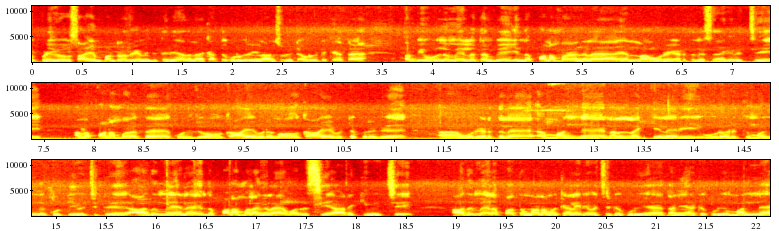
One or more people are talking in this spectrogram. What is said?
எப்படி விவசாயம் பண்ணுறது எனக்கு தெரியாதுண்ணே. கற்றுக் கொடுக்குறீங்களான்னு சொல்லிட்டு அவர்கிட்ட கேட்டேன். தம்பி ஒன்றுமே இல்லை தம்பி. இந்த பனம்பழங்களை எல்லாம் ஒரே இடத்துல சேகரித்து அந்த பனம்பழத்தை கொஞ்சம் காய விடணும். காய விட்ட பிறகு ஒரு இடத்துல மண்ணை நல்லா கிளறி ஒரு அடுக்கு மண் கொட்டி வச்சுட்டு அது மேலே இந்த பனம்பழங்களை வரிசையாக அடக்கி வச்சு அது மேலே பார்த்தோம்னா நம்ம கிளறி வச்சுருக்கக்கூடிய தனியாக இருக்கக்கூடிய மண்ணை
